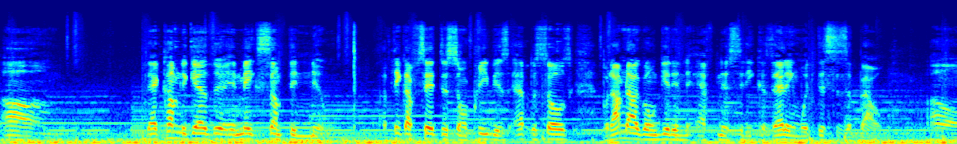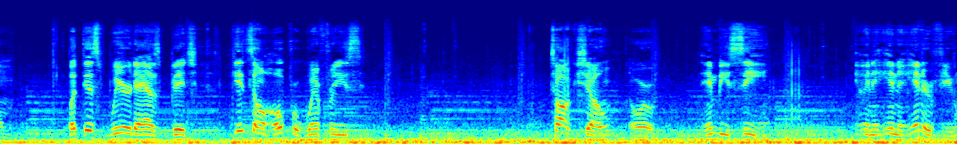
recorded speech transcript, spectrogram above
um, that come together and make something new. I think I've said this on previous episodes, but I'm not gonna get into ethnicity because that ain't what this is about. Um, but this weird ass bitch gets on Oprah Winfrey's talk show or NBC in, a, in an interview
